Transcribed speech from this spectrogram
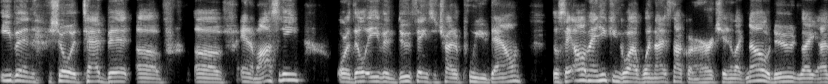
even show a tad bit of of animosity or they'll even do things to try to pull you down. They'll say, "Oh man, you can go out one night; it's not going to hurt you." And like, no, dude, like I,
